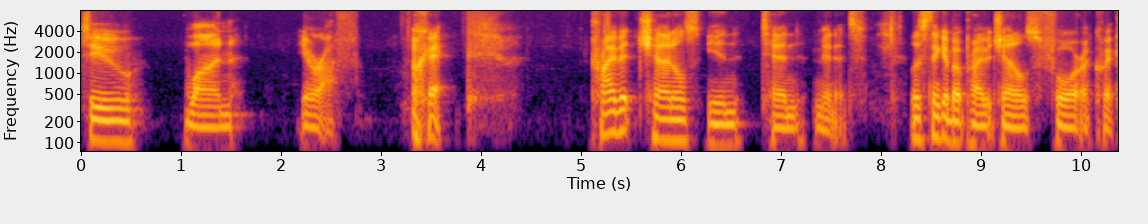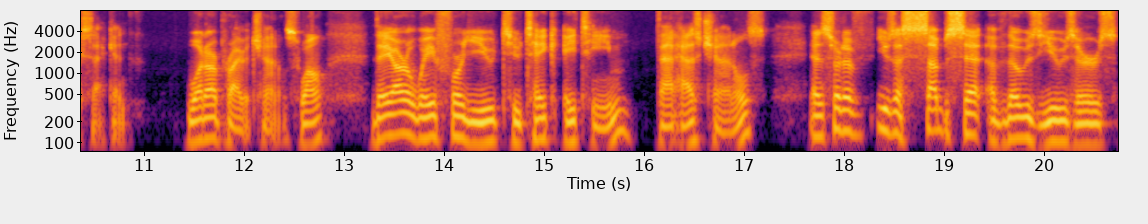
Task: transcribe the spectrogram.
two, one, you're off. Okay. Private channels in 10 minutes. Let's think about private channels for a quick second. What are private channels? Well, they are a way for you to take a team that has channels and sort of use a subset of those users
